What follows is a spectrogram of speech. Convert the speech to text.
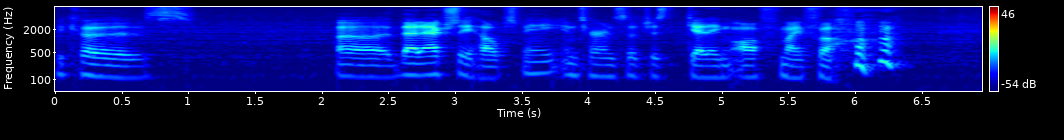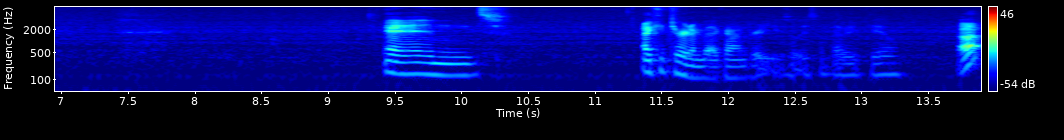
because uh, that actually helps me in terms of just getting off my phone. and I can turn them back on pretty easily. It's not that big deal. Ah,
